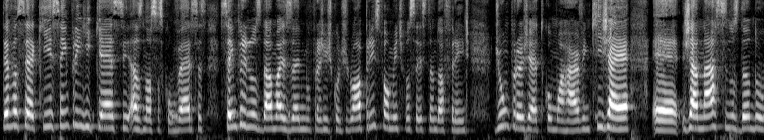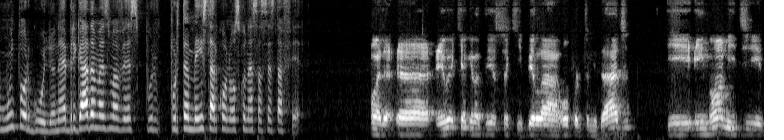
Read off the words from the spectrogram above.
ter você aqui sempre enriquece as nossas conversas, sempre nos dá mais ânimo para a gente continuar, principalmente você estando à frente de um projeto como a Harvard, que já é, é, já nasce nos dando muito orgulho, né? Obrigada mais uma vez por, por também estar conosco nessa sexta-feira. Olha, uh, eu é que agradeço aqui pela oportunidade e em nome de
